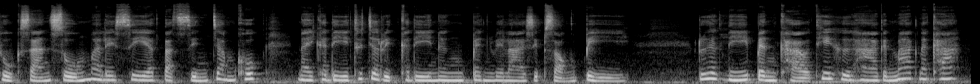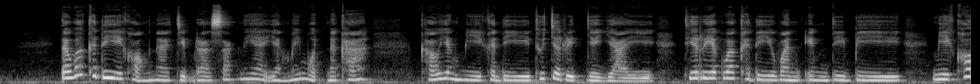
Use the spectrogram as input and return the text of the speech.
ถูกศาลสูงมาเลเซียตัดสินจำคุก ในคดีทุจริตคดีหนึ่งเป็นเวลา 12 ปี เรื่องนี้เป็นข่าวที่ฮือฮากันมากนะคะ แต่ว่าคดีของนาจิบราซักเนี่ยยังไม่หมดนะคะ เขายังมีคดีทุจริตใหญ่ ๆ ที่เรียกว่าคดีวัน MDB มีข้อ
